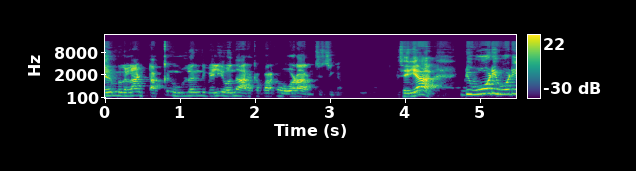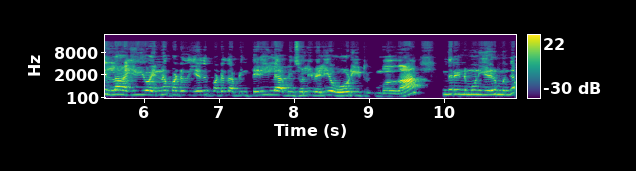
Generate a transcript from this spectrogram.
எறும்புகள்லாம் டக்குன்னு உள்ளேருந்து வெளியே வந்து அறக்க பறக்க ஓட ஆரம்பிச்சிச்சுங்க சரியா? இப்படி ஓடி ஓடி எல்லாம் ஐயோ என்ன பண்றது ஏது பண்றது அப்படின்னு தெரியல அப்படின்னு சொல்லி வெளியே ஓடிட்டு இருக்கும்போது தான் இந்த ரெண்டு மூணு எறும்புங்க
